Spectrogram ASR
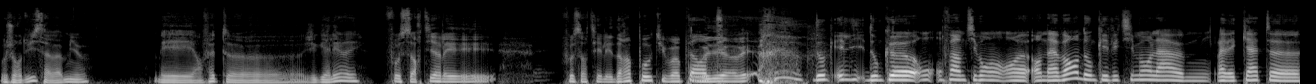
Aujourd'hui, ça va mieux. Mais en fait, euh, j'ai galéré. Faut sortir les. Faut sortir les drapeaux, tu vois, pour Tente. me dire. Donc, euh, on, on fait un petit bond en, en avant. Donc effectivement là, euh, avec Kat, euh,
